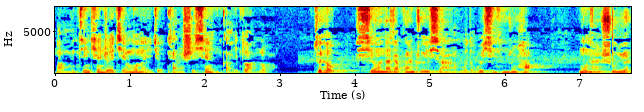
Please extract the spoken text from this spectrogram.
那我们今天这个节目呢，也就暂时先告一段落。最后，希望大家关注一下我的微信公众号“木兰书院”，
